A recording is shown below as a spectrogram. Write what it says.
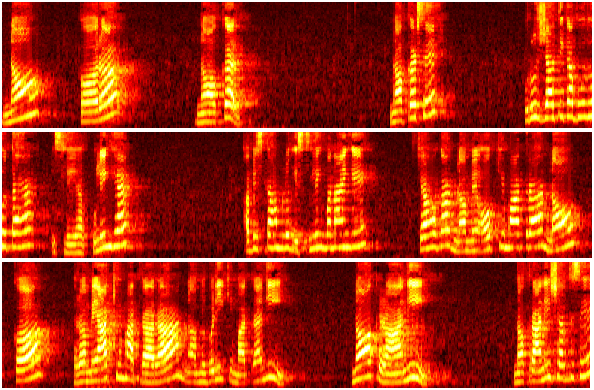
नौ कर नौकर नौकर से पुरुष जाति का बोध होता है, इसलिए यह पुलिंग है। अब इसका हम लोग स्त्रीलिंग बनाएँगे। क्या होगा? न में ओ की मात्रा, नौ क, र में आ की मात्रा, रा, न में बड़ी की मात्रा, नी। नौकरानी नौकरानी शब्द से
